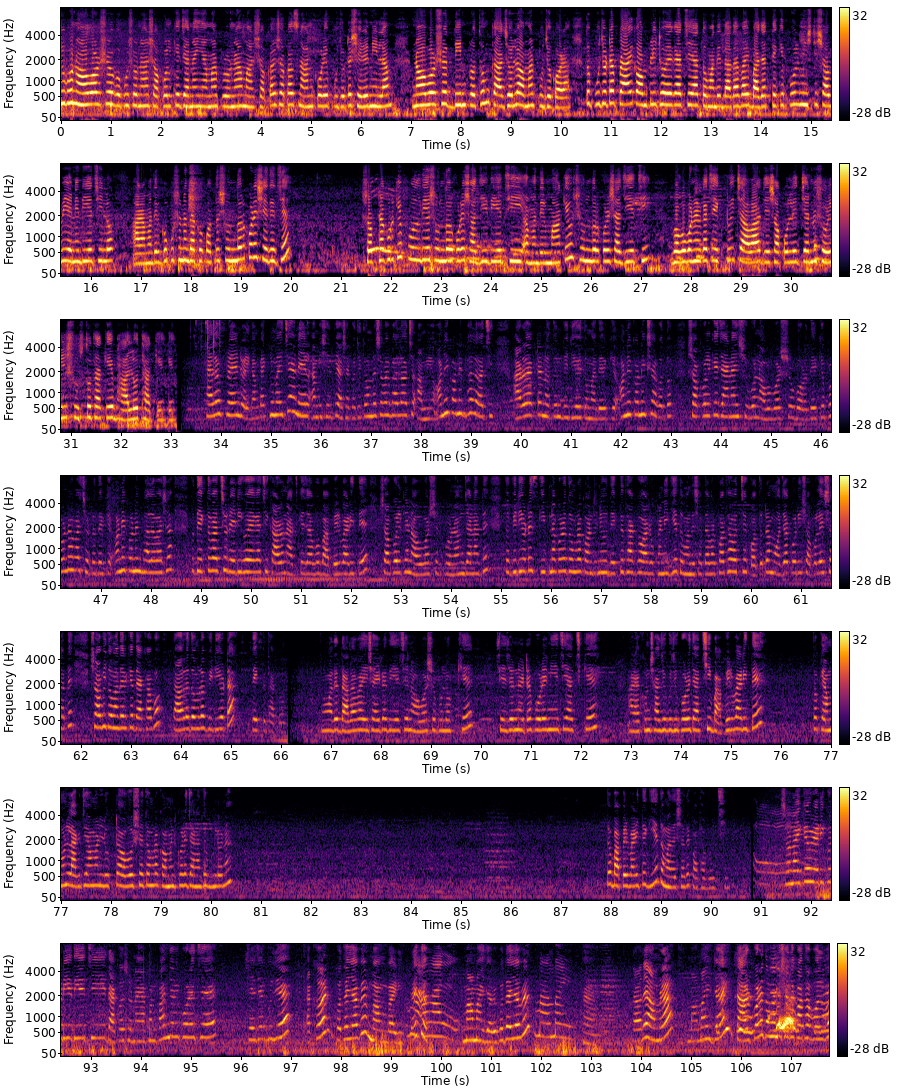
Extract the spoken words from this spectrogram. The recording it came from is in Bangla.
শুভ নববর্ষ গোপুসোনা সকলকে জানাই আমার প্রণাম। আর সকাল সকাল স্নান করে পুজোটা সেরে নিলাম। নববর্ষের দিন প্রথম কাজ হলো আমার পুজো করা। তো পুজোটা প্রায় কমপ্লিট হয়ে গেছে আর তোমাদের দাদাভাই বাজার থেকে ফুল, মিষ্টি সবই এনে দিয়েছিল। আর আমাদের গোপুসোনা দেখো কত সুন্দর করে সেজেছে। সব ঠাকুরকে ফুল দিয়ে সুন্দর করে সাজিয়ে দিয়েছি। আমাদের মাকেও সুন্দর করে সাজিয়েছি। ভগবানের কাছে একটুই চাওয়া যে সকলের যেন শরীর সুস্থ থাকে ভালো থাকে। Friend welcome back to my channel আমি শিল্পী, আশা করছি তোমরা সবাই ভালো আছো। আমিও অনেক অনেক ভালো আছি। আরও একটা নতুন ভিডিও তোমাদেরকে অনেক অনেক স্বাগত। সকলকে জানাই শুভ নববর্ষ। বড়দেরকে প্রণাম আর ছোটোদেরকে অনেক অনেক ভালোবাসা। তো দেখতে পাচ্ছ রেডি হয়ে গেছি, কারণ আজকে যাব বাপের বাড়িতে সকলকে নববর্ষের প্রণাম জানাতে। তো ভিডিওটা স্কিপ না করে তোমরা কন্টিনিউ দেখতে থাকো, আর ওখানে গিয়ে তোমাদের সাথে আবার কথা হচ্ছে, কতটা মজা করি সকলের সাথে। সবই তোমাদেরকে দেখাবো। তাহলে তোমরা ভিডিওটা দেখতে থাকো। তোমাদের দাদাভাই এই শাড়িটা দিয়েছে নববর্ষ উপলক্ষে। সেই জন্য এটা পরে নিয়েছি আজকে। আর এখন সাজুগুজু করে যাচ্ছি বাপের বাড়িতে। তো কেমন লাগছে আমার লুকটা অবশ্যই তোমরা কমেন্ট করে জানাতে ভুলো না। তো বাপের বাড়িতে গিয়ে তোমাদের সাথে কথা বলছি। সোনাইকেও রেডি করিয়ে দিয়েছি। দেখো সোনাই এখন পাঞ্জাবি পরেছে। সেজে গুজে এখন কোথায় যাবে? মাম বাড়ি তাই তো? মামাই যাবে কোথায় যাবে? হ্যাঁ। তাহলে আমরা মামাই যাই তারপরে তোমাদের সাথে কথা বলব।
